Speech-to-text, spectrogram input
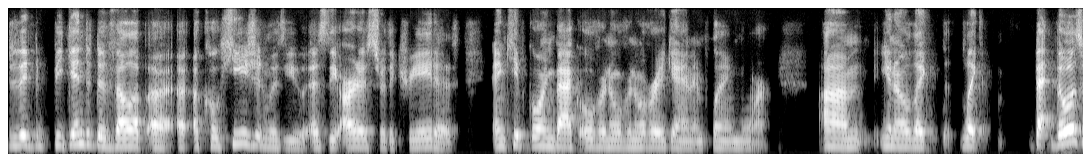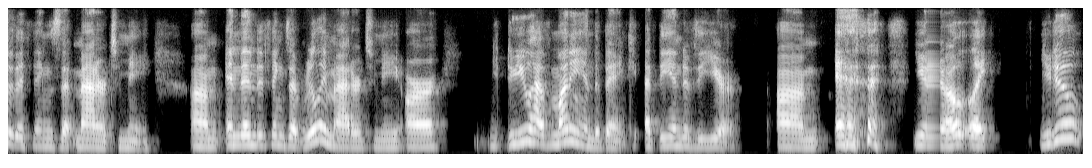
do they begin to develop a, a cohesion with you as the artist or the creative and keep going back over and over and over again and playing more? Um, you know like like that those are the things that matter to me. Um, and then the things that really matter to me are do you have money in the bank at the end of the year? Um, and you know like you do?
